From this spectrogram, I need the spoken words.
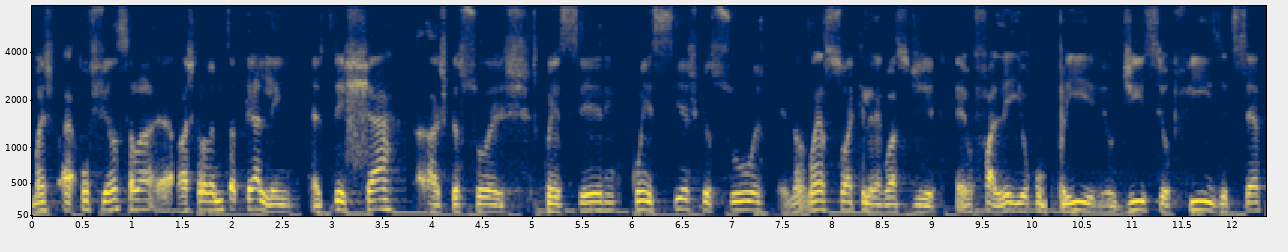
Mas a confiança, ela, eu acho que ela vai muito até além. É deixar as pessoas conhecerem, conhecer as pessoas. Não, não é só aquele negócio de é, eu falei, eu cumpri, eu disse, eu fiz, etc.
